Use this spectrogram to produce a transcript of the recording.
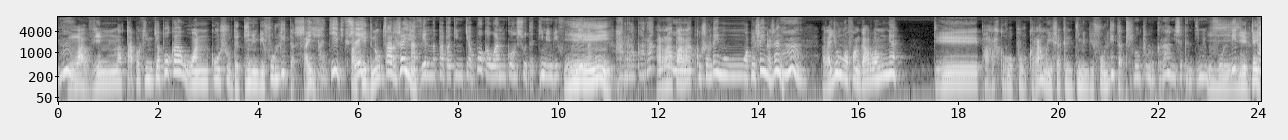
Lavenona tapakin'ny kapoaka ho an'ny Conchouda dimy ambin'ny folo litres. Zay. Tadidiko zay. Tadidinao tsara zay e! Lavenona tapakin'ny kapoaka ho an'ny Conchouda dimy ambin'ny folo litres. Eehh. Ary raparako. Raparako kosa indray no ampiasaina zany. Raha io no afangaro aminy an! de paraky roapolo grama isaky ny dimy ambin'ny folo litatra. Roapolo grama isaky ny dimy ambin'ny folo litatra?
